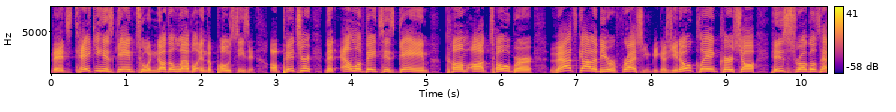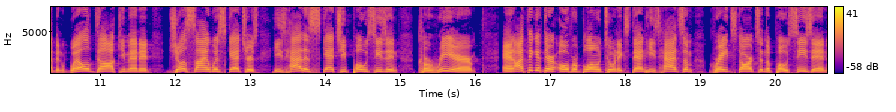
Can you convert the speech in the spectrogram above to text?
that's taking his game to another level in the postseason. A pitcher that elevates his game come October. That's got to be refreshing because you know Clayton Kershaw, his struggles have been well documented. Just signed with Skechers. He's had a sketchy postseason career. And I think if they're overblown to an extent, he's had some great starts in the postseason,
